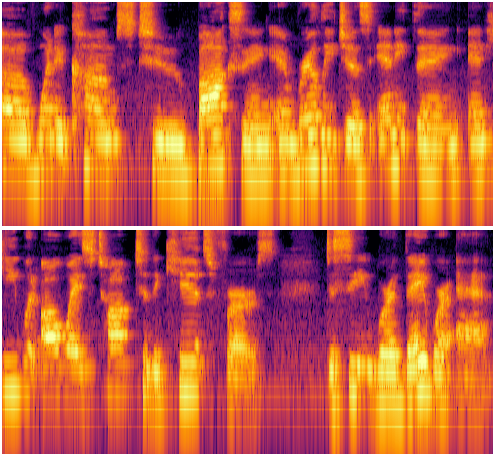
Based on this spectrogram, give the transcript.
of when it comes to boxing and really just anything. And he would always talk to the kids first to see where they were at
